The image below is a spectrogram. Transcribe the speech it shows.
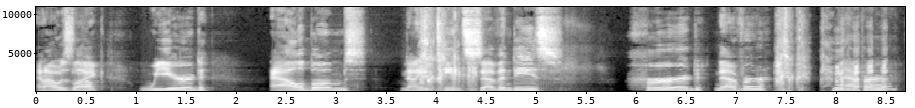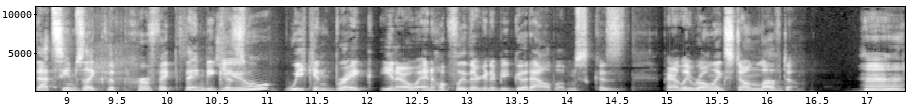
And I was like, weird albums 1970s heard never? never. That seems like the perfect thing because You? we can break, you know, and hopefully they're going to be good albums because apparently Rolling Stone loved them. huh.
